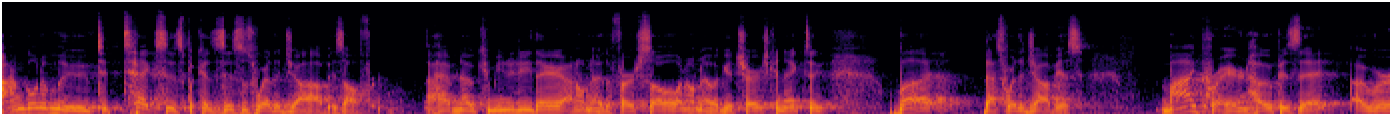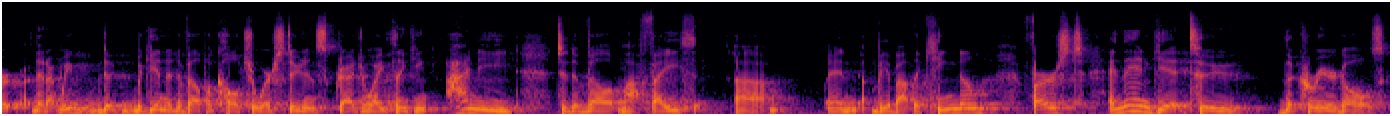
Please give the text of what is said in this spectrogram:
I'm going to move to Texas because this is where the job is offered. I have no community there. I don't know the first soul. I don't know a good church connect to, but that's where the job is. My prayer and hope is that over that we begin to develop a culture where students graduate thinking, I need to develop my faith. Um, and be about the kingdom first, and then get to the career goals.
